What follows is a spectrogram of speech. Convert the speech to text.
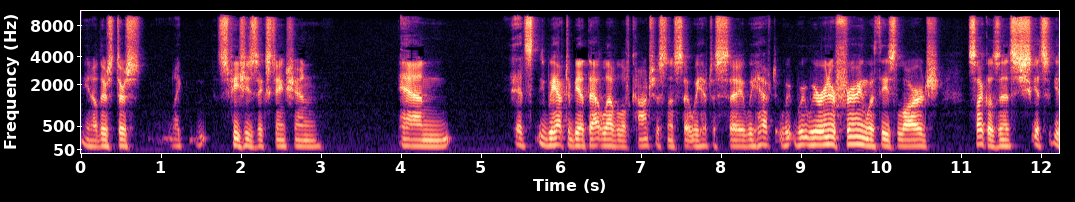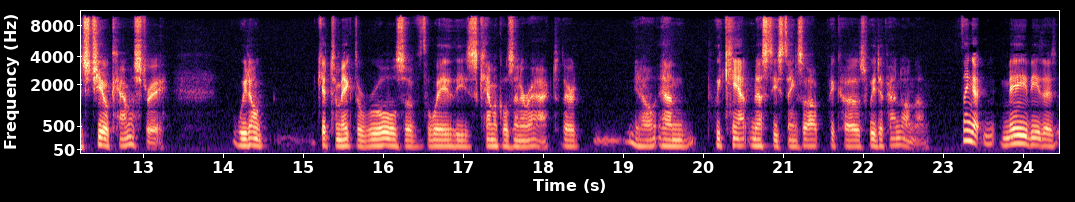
You know, there's there's like species extinction, and it's we have to be at that level of consciousness that we have to say we have to we, we're interfering with these large cycles and it's it's it's geochemistry we don't get to make the rules of the way these chemicals interact. They're, you know, and we can't mess these things up because we depend on them. The thing that may be the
